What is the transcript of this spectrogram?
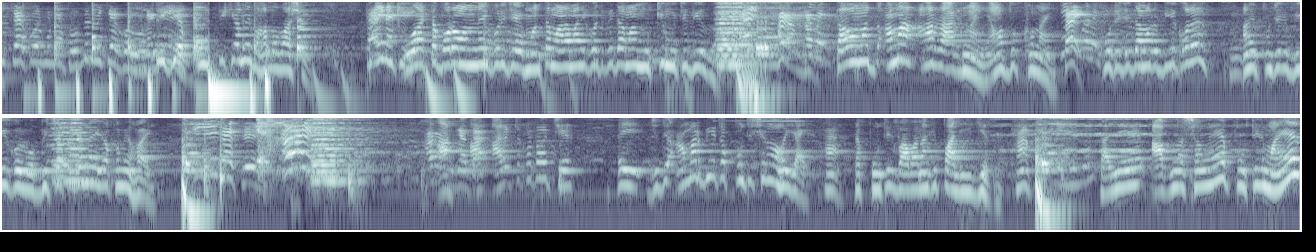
বিচার করব না তোদের বিচার করব নাকি? পুঁটিকে পুঁটিকে আমি ভালোবাসি। তাই নাকি? ও একটা বড় অন্যায় করেছে মানটা মারামারি করতে করতে আমার মুখে মুছে দিয়েছে তাও আমার আমার আর রাগ নাই আমার দুঃখ নাই। পুঁটি যদি আমাকে বিয়ে করে আমি পুঁটিকে বিয়ে করব। বিচারটা যেন এরকমই হয়। ঠিক আছে। আরেকটা কথা হচ্ছে এই যদি আমার বিয়েটা পুঁটির সঙ্গে হয়ে যায় হ্যাঁ। তা পুঁটির বাবা নাকি পালিয়ে গেছে। হ্যাঁ তাহলে আপনার সঙ্গে পুঁটির মায়ের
